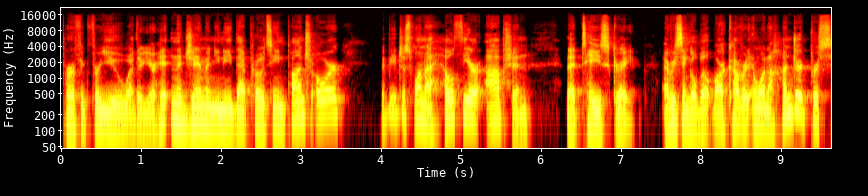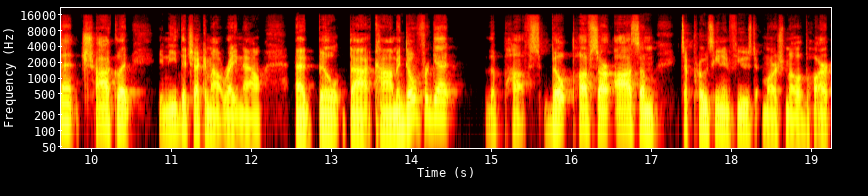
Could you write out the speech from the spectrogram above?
Perfect for you, whether you're hitting the gym and you need that protein punch, or maybe you just want a healthier option that tastes great. Every single Built Bar covered in 100% chocolate. You need to check them out right now at built.com. And don't forget the puffs. Built puffs are awesome. It's a protein infused marshmallow bar.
